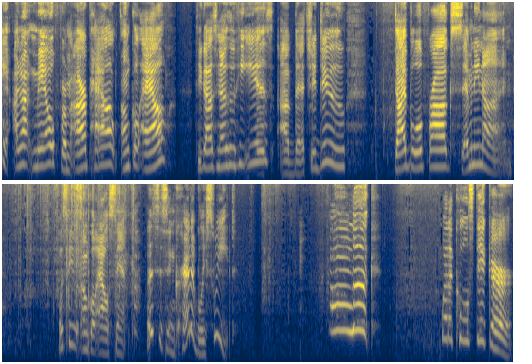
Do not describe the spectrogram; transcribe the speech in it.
Hey, I got mail from our pal, Uncle Al. Do you guys know who he is? I bet you do. Die Bullfrog 79. Let's see what Uncle Al sent. This is incredibly sweet. Oh, look. What a cool sticker.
